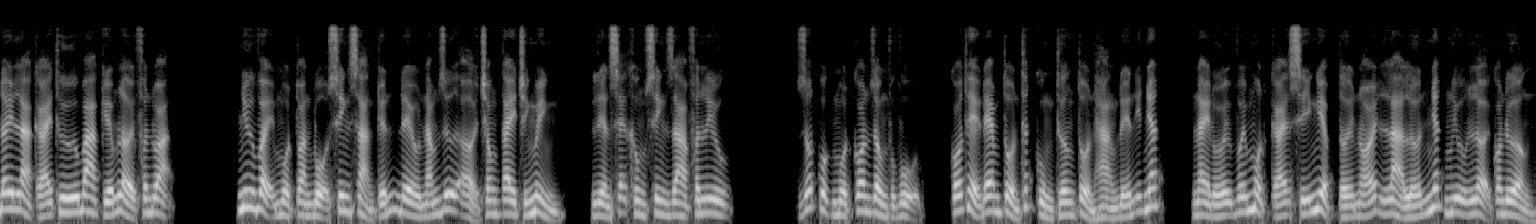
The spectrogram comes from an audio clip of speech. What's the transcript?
Đây là cái thứ ba kiếm lời phân đoạn. Như vậy một toàn bộ sinh sản tuyến đều nắm giữ ở trong tay chính mình, liền sẽ không sinh ra phân lưu. Rốt cuộc một con rồng phục vụ, có thể đem tổn thất cùng thương tổn hàng đến ít nhất, này đối với một cái xí nghiệp tới nói là lớn nhất mưu lợi con đường.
